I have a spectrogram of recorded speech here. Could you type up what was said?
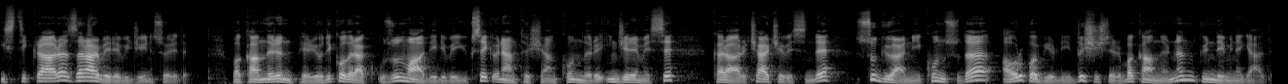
istikrara zarar verebileceğini söyledi. Bakanların periyodik olarak uzun vadeli ve yüksek önem taşıyan konuları incelemesi kararı çerçevesinde su güvenliği konusu da Avrupa Birliği Dışişleri Bakanlarının gündemine geldi.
